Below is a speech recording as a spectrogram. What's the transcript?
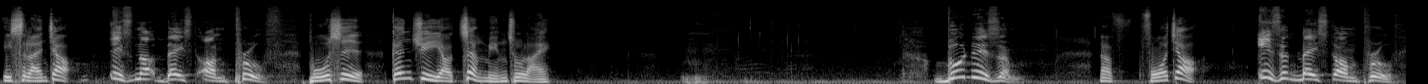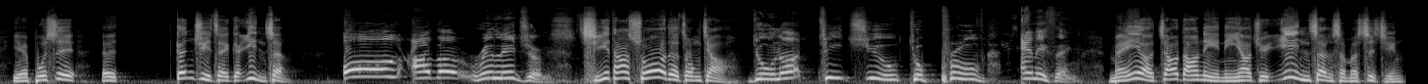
伊斯兰教 is not based on proof. 不是根据要证明出来，Buddhism 那佛教 isn't based on proof. 也不是呃根据这个印证。All other religions 其他所有的宗教 do not teach you to prove anything. 没有教导你你要去印证什么事情。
